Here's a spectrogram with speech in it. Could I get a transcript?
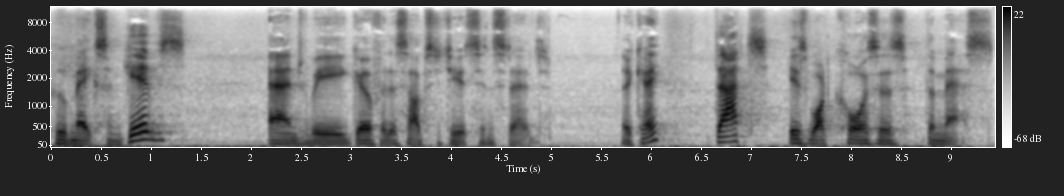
who makes and gives, and we go for the substitutes instead. Okay? That is what causes the mess.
